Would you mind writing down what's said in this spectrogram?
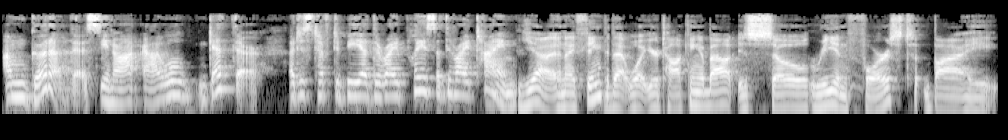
I'm good at this, you know, I, I will get there. I just have to be at the right place at the right time. Yeah, and I think that what you're talking about is so reinforced by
